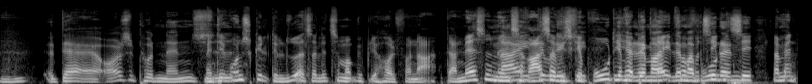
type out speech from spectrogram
Mm-hmm. Der er også på den anden side... Men det undskyld, det lyder altså lidt som om, vi bliver holdt for nar. Der er en masse med Nej, interesser, vi skal sige. bruge det Jamen, her lad mig- begreb lad for mig at få tingene til. Nej, men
